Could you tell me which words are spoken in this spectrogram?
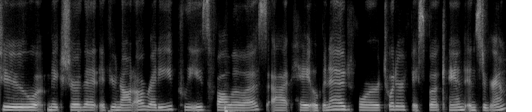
to make sure that if you're not already, please follow us at Hey Open Ed for Twitter, Facebook, and Instagram.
